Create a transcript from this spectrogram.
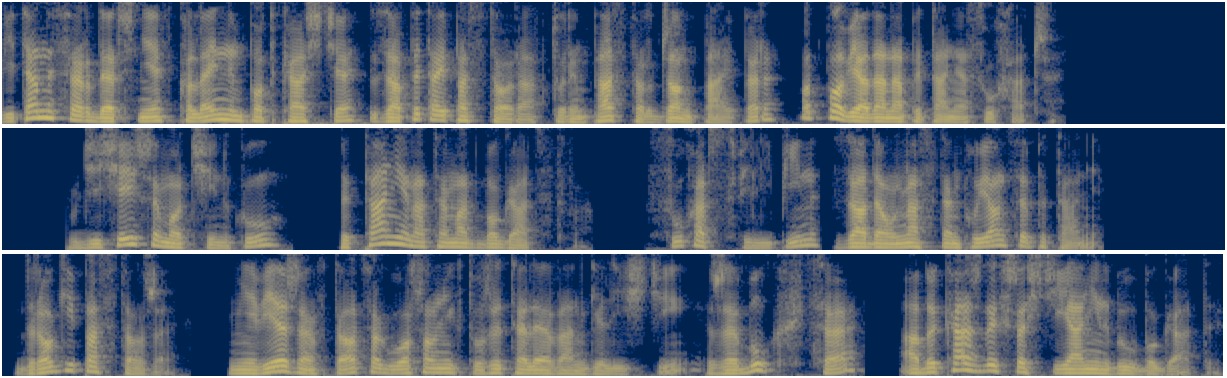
Witamy serdecznie w kolejnym podcaście Zapytaj Pastora, w którym pastor John Piper odpowiada na pytania słuchaczy. W dzisiejszym odcinku pytanie na temat bogactwa. Słuchacz z Filipin zadał następujące pytanie. Drogi pastorze, nie wierzę w to, co głoszą niektórzy teleewangeliści, że Bóg chce, aby każdy chrześcijanin był bogaty.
